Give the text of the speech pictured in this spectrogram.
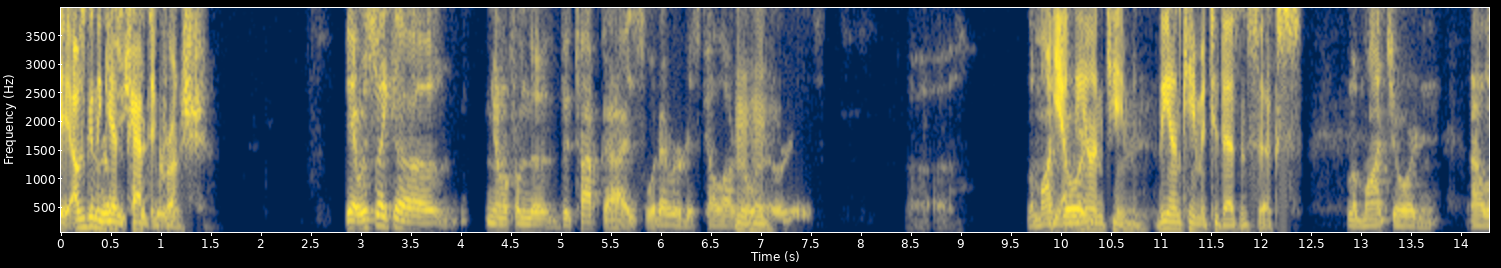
I was going to really guess Captain super- Crunch. Yeah, it was like uh you know from the the top guys, whatever it is, Kellogg Mhm. or whatever it is. Uh, Lamont Yeah, Jordan. Leon came. Leon came in 2006. Lamont Jordan. I love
